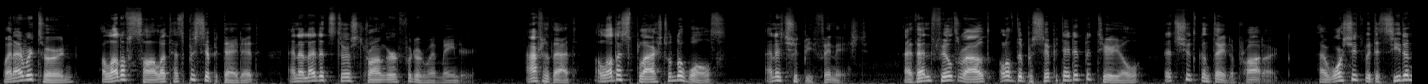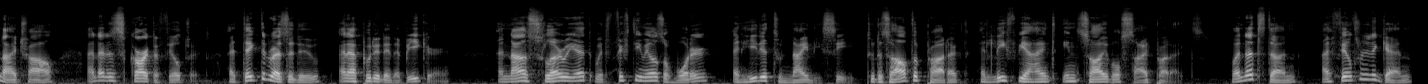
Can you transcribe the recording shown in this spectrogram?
When I return, a lot of solid has precipitated and I let it stir stronger for the remainder. After that, a lot is splashed on the walls and it should be finished. I then filter out all of the precipitated material that should contain the product. I wash it with acetonitrile and I discard the filtrate. I take the residue and I put it in a beaker. And now slurry it with 50 ml of water and heat it to 90 C to dissolve the product and leave behind insoluble side products. When that's done, I filter it again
